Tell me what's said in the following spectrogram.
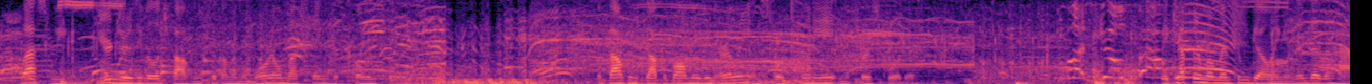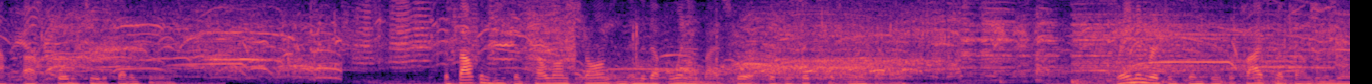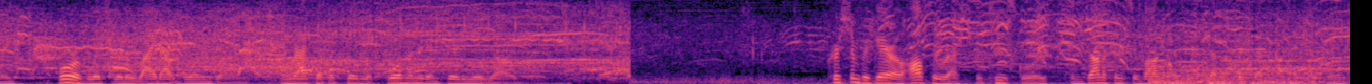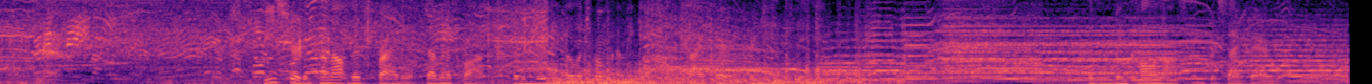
Last week, your Jersey Village Falcons took on the Memorial Mustangs at Tully Stadium. The Falcons got the ball moving early and scored 28 in the first quarter. Let's go, Falcons! They kept their momentum going and ended the half up 42 to 17. The Falcon defense held on strong and ended up winning by a score of 56 to 27. Raymond Richardson threw for five touchdowns in the game, four of which were to wideout Jordan Jones, and racked up a total of 438 yards. Christian Peguero also rushed for two scores, and Jonathan Cervantes went 7 for 7 on extra point attempts. Be sure to come out this Friday at 7 o'clock for the Jersey Village homecoming game against Cy Fair at Pridgeon Stadium. This has been Colin Austin for Cy Fair.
